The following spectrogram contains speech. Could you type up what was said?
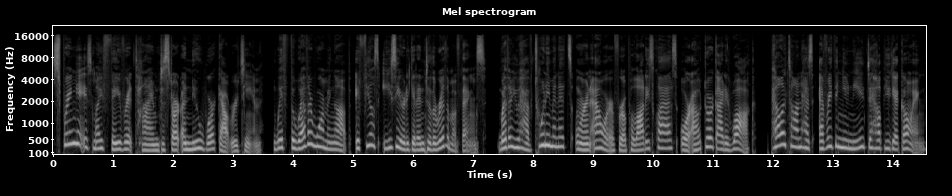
Spring is my favorite time to start a new workout routine. With the weather warming up, it feels easier to get into the rhythm of things. Whether you have 20 minutes or an hour for a Pilates class or outdoor guided walk, Peloton has everything you need to help you get going.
